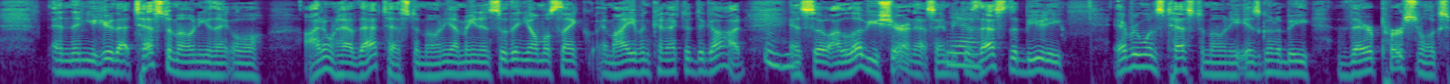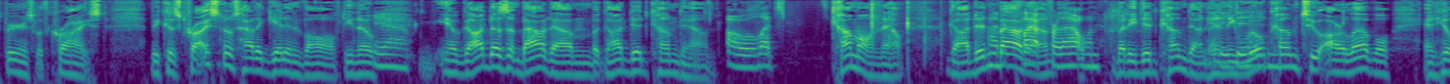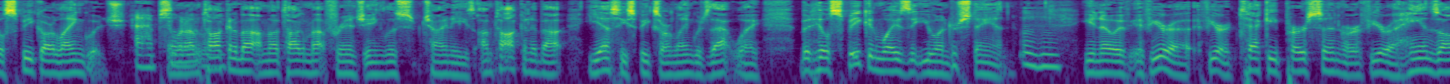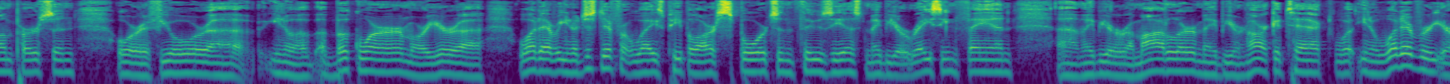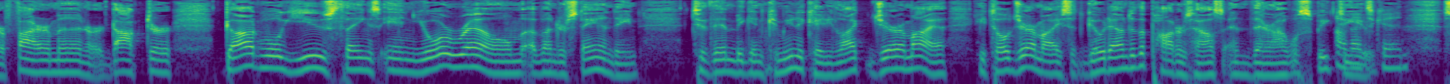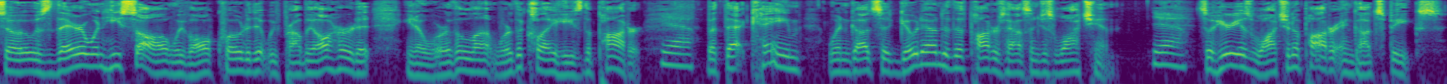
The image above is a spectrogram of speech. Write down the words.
And then you hear that testimony, you think, oh. I don't have that testimony. I mean, and so then you almost think, am I even connected to God? And so I love you sharing that, Sam, because Mm-hmm. Yeah. that's the beauty. Everyone's testimony is going to be their personal experience with Christ because Christ knows how to get involved. You know, Yeah. you know, God doesn't bow down, but God did come down. Oh, let's Come on now. God didn't bow clap down for that one. but he did come down and he he, will come to our level and he'll speak our language. And when I'm talking about, I'm not talking about French, English, Chinese. I'm talking about, yes, he speaks our language that way, but he'll speak in ways that you understand. Mm-hmm. You know, if, if you're a, if you're a techie person or if you're a hands-on person or if you're, a, you know, a, a bookworm or you're a whatever, you know, just different ways people are sports enthusiast. Maybe you're a racing fan. Uh, maybe you're a remodeler. Maybe you're an architect. What, you know, whatever you're a fireman or a doctor, God will use things in your realm of understanding to then begin communicating. Like Jeremiah, he told Jeremiah, he said, go down to the potter's house and there I will speak to Oh, you. that's good. So it was there when he saw, and we've all quoted it, we've probably all heard it, you know, we're the lump, we're the clay, he's the potter. Yeah. But that came when God said, go down to the potter's house and just watch him. Yeah. So here he is watching a potter and God speaks.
